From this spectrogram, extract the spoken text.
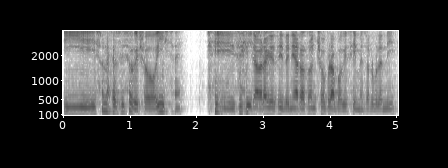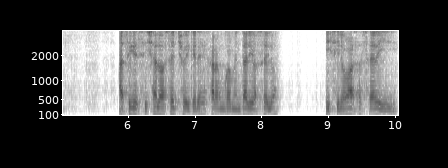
Y es un ejercicio que yo hice. Y sí, la verdad que sí, tenía razón Chopra porque sí, me sorprendí. Así que si ya lo has hecho y querés dejar un comentario, hacelo. Y si lo vas a hacer y,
